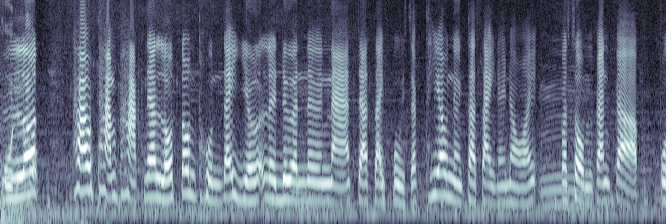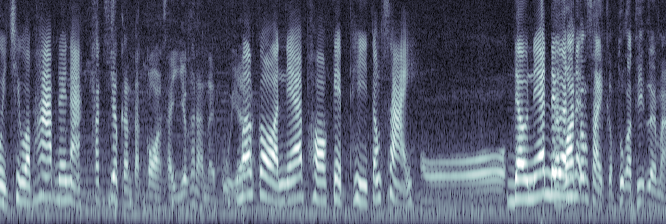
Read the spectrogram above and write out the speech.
ทุนๆลดถ้าทำผักเนี่ยลดต้นทุนได้เยอะเลยเดือนหนึ่งนะ จะใส่ปุ๋ยสักเที่ยวหนึ่งแต่ใส่น้อยอืๆผสมกันกับ ปุ๋ยชีวภาพด้วยนะ ถ้าเทียบกันแต่ก่อนใส่เยอะขนาดไหนปุ๋ยอะเมื่อก่อนเนี้ยพอเก็บทีต้องใส่ โอ้เดี๋ยวเนี้ยแต่เดือนว่าต้องใส่เกับทุกอาทิตย์เลยมา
